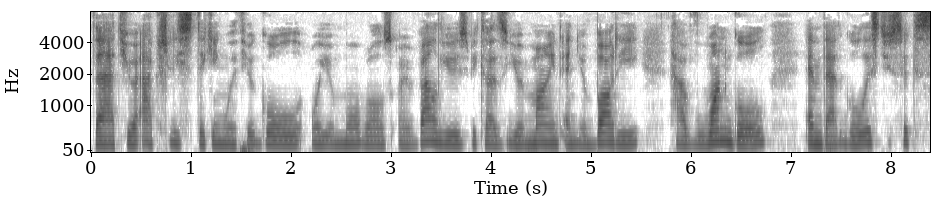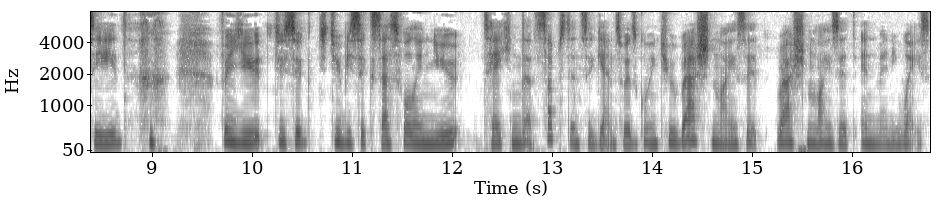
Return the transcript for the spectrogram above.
that you're actually sticking with your goal or your morals or values because your mind and your body have one goal and that goal is to succeed for you to to be successful in you taking that substance again. So it's going to rationalize it rationalize it in many ways.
